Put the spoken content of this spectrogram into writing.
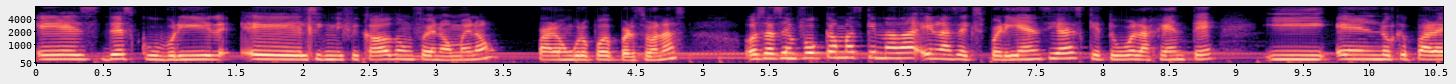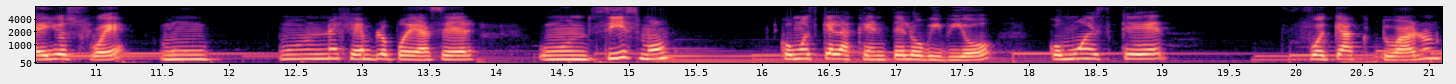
es descubrir el significado de un fenómeno para un grupo de personas. O sea, se enfoca más que nada en las experiencias que tuvo la gente y en lo que para ellos fue. Un, ejemplo puede ser un sismo, cómo es que la gente lo vivió, cómo es que fue que actuaron,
